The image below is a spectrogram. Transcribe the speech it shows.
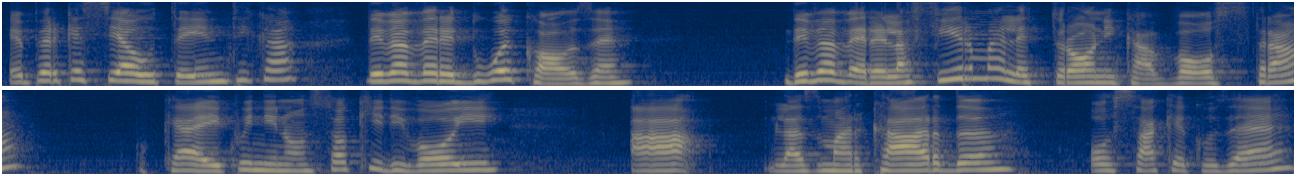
e perché sia autentica deve avere due cose. Deve avere la firma elettronica vostra, ok? Quindi non so chi di voi ha la smart card o sa che cos'è.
